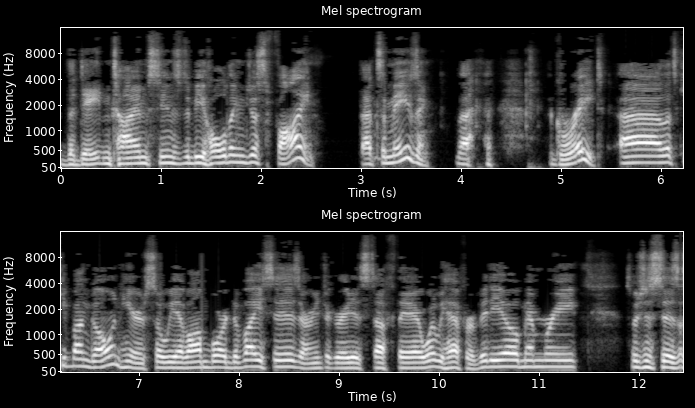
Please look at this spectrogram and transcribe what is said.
the date and time seems to be holding just fine. That's amazing. Great. Uh, let's keep on going here. So we have onboard devices, our integrated stuff there. What do we have for video memory? So it just says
